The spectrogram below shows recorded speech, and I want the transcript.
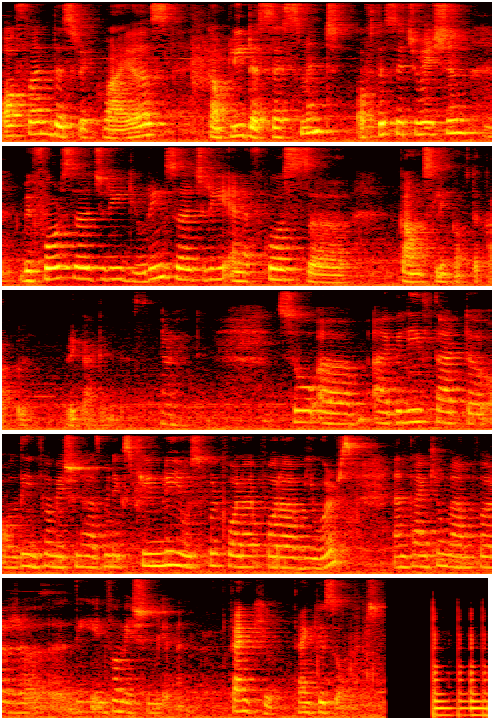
Often, this requires complete assessment of the situation before surgery, during surgery, and of course, uh, counseling of the couple regarding. So um, I believe that uh, all the information has been extremely useful for our, for our viewers, and thank you, ma'am, for uh, the information given. Thank you. Thank you so much.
